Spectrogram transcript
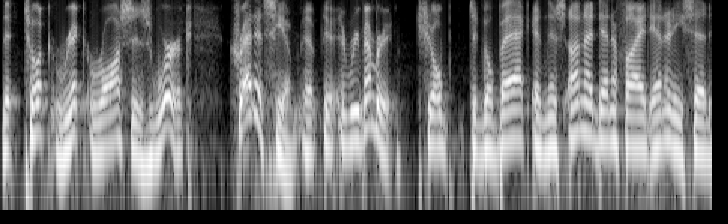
that took Rick Ross's work credits him. Uh, uh, Remember, to go back, and this unidentified entity said.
